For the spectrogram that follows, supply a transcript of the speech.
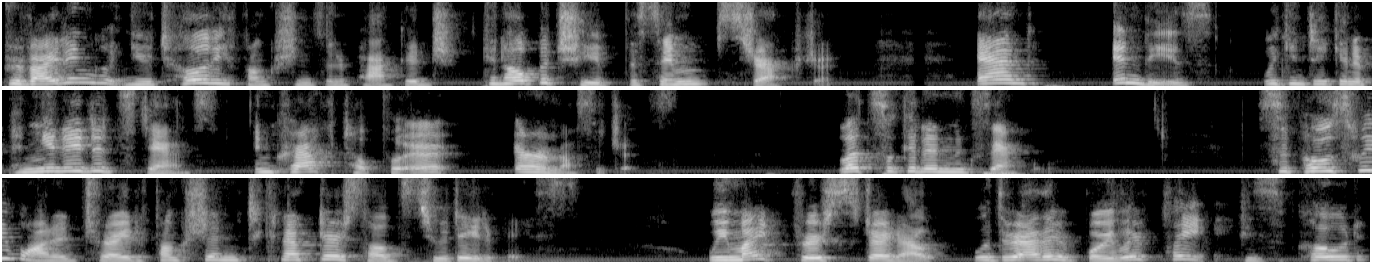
Providing utility functions in a package can help achieve the same abstraction. And in these, we can take an opinionated stance and craft helpful er error messages. Let's look at an example. Suppose we wanted to write a function to connect ourselves to a database. We might first start out with a rather boilerplate piece of code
